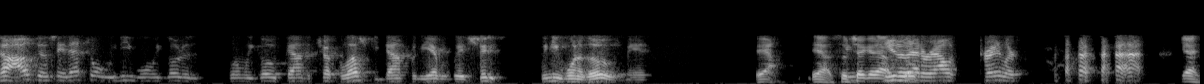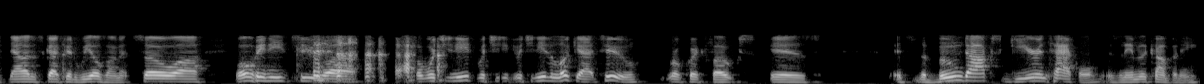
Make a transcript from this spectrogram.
No, I was going to say that's what we need when we go to when we go down to Chokoloskee, down for the Everglades Cities. We need one of those, man. Yeah, yeah. So check it out. Either So- that or out trailer. yeah, now that it's got good wheels on it. So uh, what we need to, uh, but what you need, what you what you need to look at too, real quick, folks, is it's the Boondocks Gear and Tackle is the name of the company.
